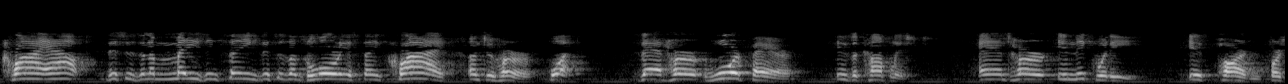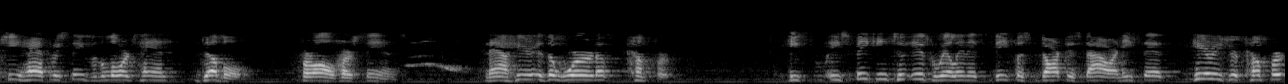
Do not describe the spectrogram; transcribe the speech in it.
Cry out this is an amazing thing. This is a glorious thing. Cry unto her. What? That her warfare is accomplished and her iniquity is pardoned. For she hath received of the Lord's hand double for all her sins. Now here is a word of comfort. He's, he's speaking to Israel in its deepest, darkest hour, and he says, Here is your comfort.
